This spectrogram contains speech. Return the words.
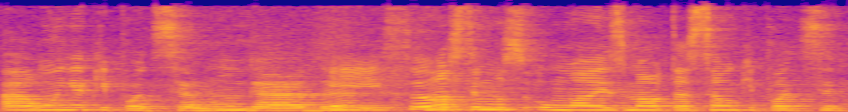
a unha que pode ser alongada. Isso. Nós temos uma esmaltação que pode ser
